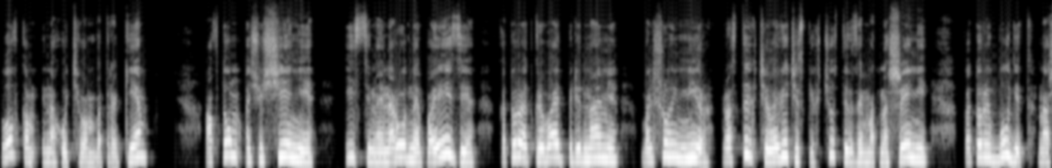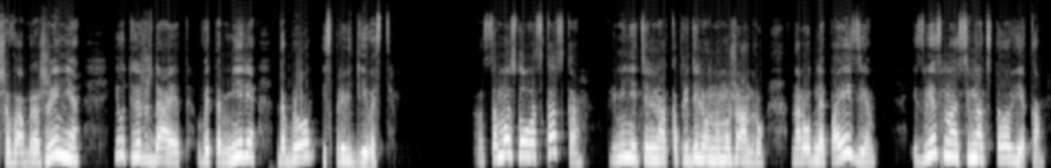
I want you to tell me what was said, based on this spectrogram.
ловком и находчивом батраке, а в том ощущении истинной народной поэзии, который открывает перед нами большой мир простых человеческих чувств и взаимоотношений, который будет наше воображение и утверждает в этом мире добро и справедливость. Само слово «сказка» применительно к определенному жанру народной поэзии известно с XVII века –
